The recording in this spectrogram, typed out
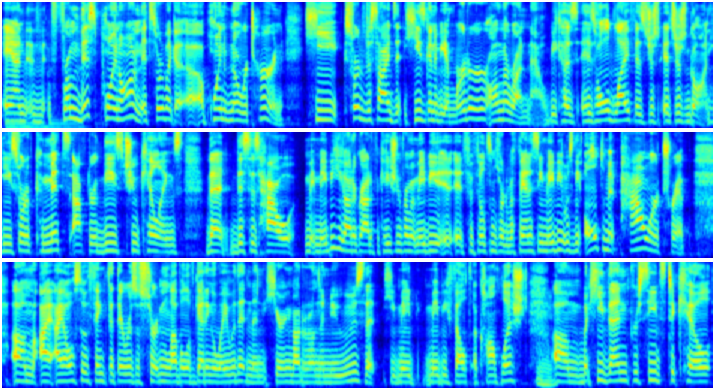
And from this point on, it's sort of like a, a point of no return. He sort of decides that he's going to be a murderer on the run now because his whole life is just, it's just gone. He sort of commits after these two killings that this is how, maybe he got a gratification from it, maybe it, it fulfilled some sort of a fantasy, maybe it was the ultimate power trip. Um, I, I also think that there was a certain level of getting away with it and then hearing about it on the news that he made maybe felt accomplished. Mm-hmm. Um, but he then proceeds to kill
